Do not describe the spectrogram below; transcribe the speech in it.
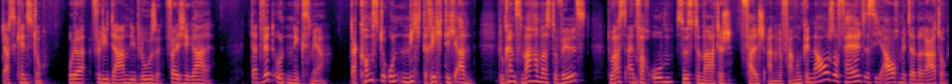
Das kennst du. Oder für die Damen die Bluse. Völlig egal. Das wird unten nichts mehr da kommst du unten nicht richtig an. Du kannst machen, was du willst. Du hast einfach oben systematisch falsch angefangen. Und genauso verhält es sich auch mit der Beratung.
